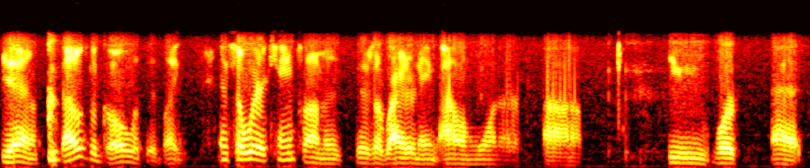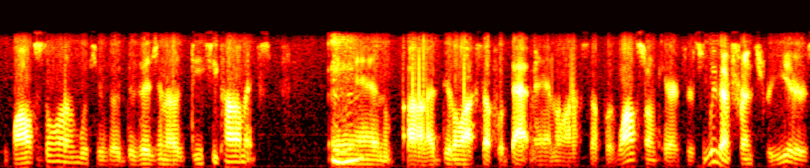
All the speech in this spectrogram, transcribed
Yeah, that was the goal with it. Like and so where it came from is there's a writer named Alan Warner. Uh, he worked at Wildstorm, which is a division of DC Comics, mm-hmm. and uh, did a lot of stuff with Batman, a lot of stuff with Wildstorm characters. We've been friends for years,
